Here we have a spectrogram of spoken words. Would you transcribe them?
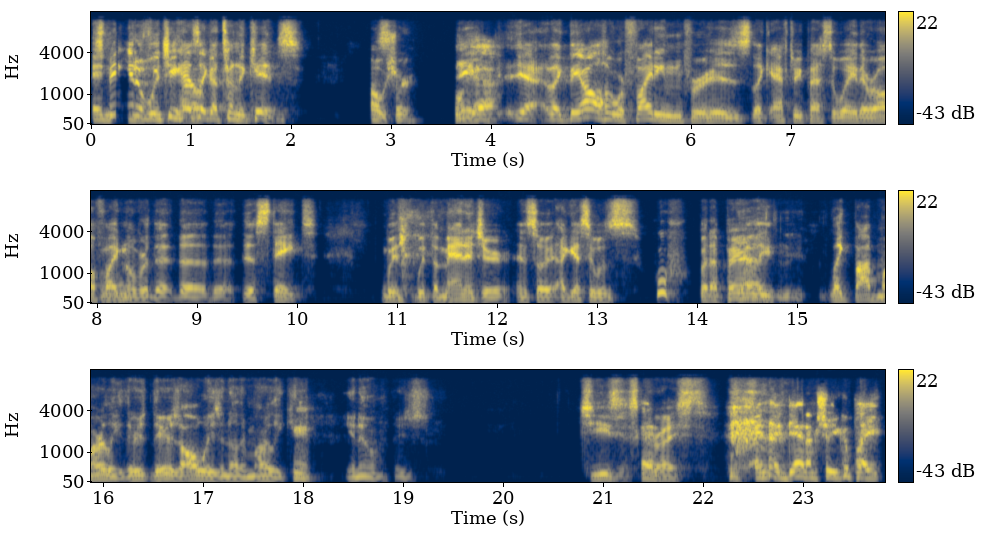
and Speaking of which, think he has like a ton of kids. Oh sure Oh, yeah. yeah. Like they all were fighting for his. Like after he passed away, they were all fighting Mhm. over the the the the estate with with the manager, and so I guess it was. Whew, but apparently, yeah, like Bob Marley. There's there's always another Marley kid. Hmm. You know, there's Jesus And- Christ. and, and Dan, I'm sure you could probably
